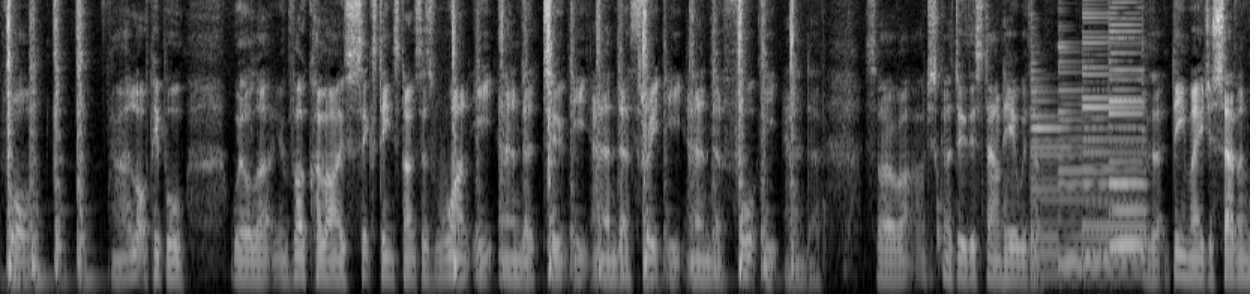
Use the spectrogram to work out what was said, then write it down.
four. Uh, a lot of people will uh, you know, vocalize 16th notes as 1 E and a 2 E and a 3 E and a 4 E and a. So uh, I'm just going to do this down here with a, a D major 7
